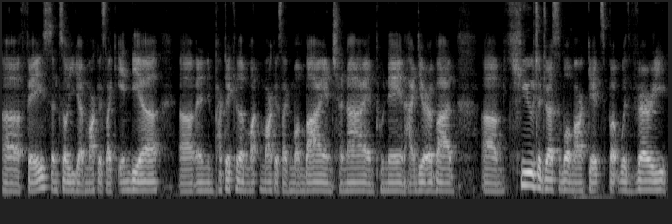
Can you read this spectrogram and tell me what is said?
uh, phase. And so you have markets like India, um, and in particular markets like Mumbai and Chennai and Pune and Hyderabad, um, huge addressable markets, but with very,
